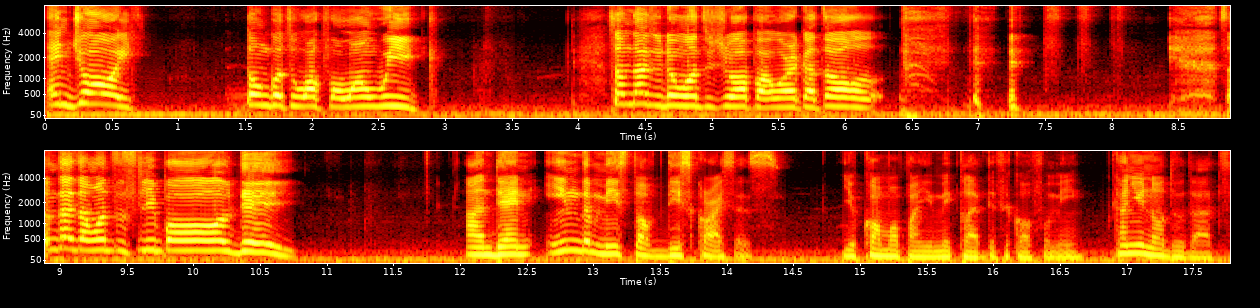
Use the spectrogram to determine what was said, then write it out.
Enjoy. Don't go to work for one week. Sometimes we don't want to show up at work at all. Sometimes I want to sleep all day. And then in the midst of this crisis, you come up and you make life difficult for me. Can you not do that?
